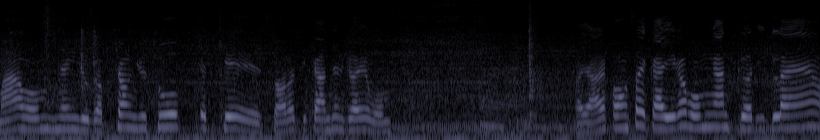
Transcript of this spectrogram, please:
มาผมยังอยู่กับช่อง YouTube SK สอนรติการเช่นเคยครับผมขยายของไส้ไก่อีกครับผมงานเกิดอีกแล้ว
